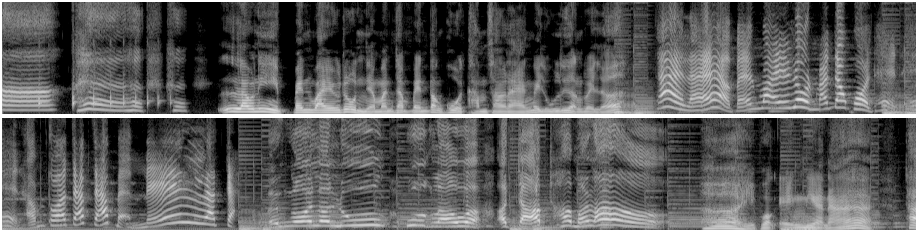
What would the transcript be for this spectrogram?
นาแล้วนี่เป็นวัยรุ่นเนี่ยมันจำเป็นต้องพูดคำแสลงไม่รู้เรื่องด้วยเหรอใช่แล้วเป็นวัยรุ่นมันต้องพูดเท่ๆทำตัวจับๆแบบนี้ละจ้ะเป็นไงล่ะลุงพวกเราอะอาจับทำมาล่ะเฮ้ยพวกเองเนี่ยนะ ถ้า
